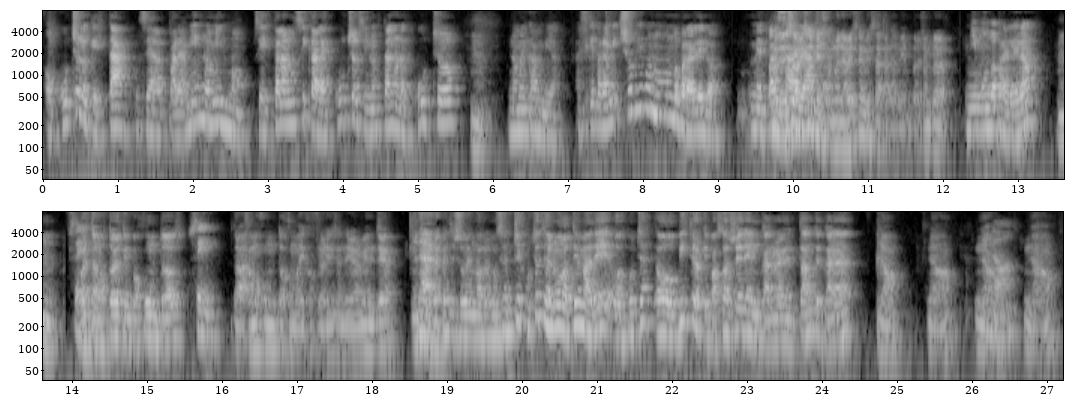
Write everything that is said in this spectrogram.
O escucho lo que está. O sea, para mí es lo mismo. Si está la música, la escucho. Si no está, no la escucho. Mm. No me cambia. Así que para mí, yo vivo en un mundo paralelo. Me pasa Bueno, eso a veces me, bueno, a veces me saca también. Por ejemplo, mi mundo paralelo. mm, Sí. pues estamos todo el tiempo juntos, Sí. trabajamos juntos, como dijo Florencia anteriormente. Y nada, de repente yo vengo a revolución, che, ¿escuchaste el nuevo tema de, o escuchaste, o viste lo que pasó ayer en canal, tanto el canal? No, no, no, No. no,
